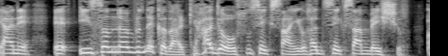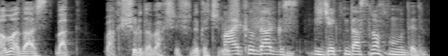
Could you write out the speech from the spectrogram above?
Yani e, insanın ömrü ne kadar ki? Hadi olsun 80 yıl, hadi 85 yıl. Ama Dust, bak bak şurada bak şimdi şunu kaçırıyorsun. Michael Douglas diyecektim Dustin Hoffman mı dedim.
